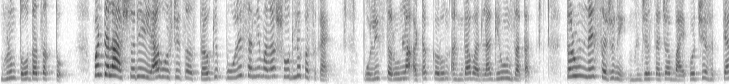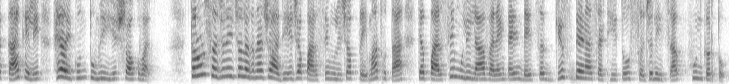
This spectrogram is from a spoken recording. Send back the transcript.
म्हणून तो दचकतो. पण त्याला आश्चर्य या गोष्टीचं असतं की पोलिसांनी मला शोधलं कसं काय? पोलीस तरुणला अटक करून अहमदाबादला घेऊन जातात. तरुणने सजनी म्हणजेच त्याच्या बायकोची हत्या का केली हे ऐकून तुम्हीही शॉक व्हाल. तरुण सजनीच्या लग्नाच्या आधी ज्या पारसी मुलीच्या प्रेमात होता त्या पारसी मुलीला व्हॅलेंटाईन डेचं गिफ्ट देण्यासाठी तो सजनीचा खून करतो.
